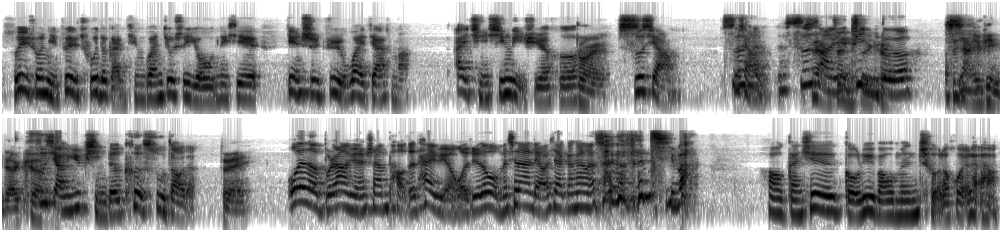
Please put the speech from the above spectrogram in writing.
所以说，你最初的感情观就是由那些电视剧外加什么爱情心理学和对思想思想思想与品德思想与品德课思想与品德课塑造的。对。为了不让袁山跑得太远，我觉得我们现在聊一下刚刚的三个分歧吧。好，感谢狗绿把我们扯了回来啊！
